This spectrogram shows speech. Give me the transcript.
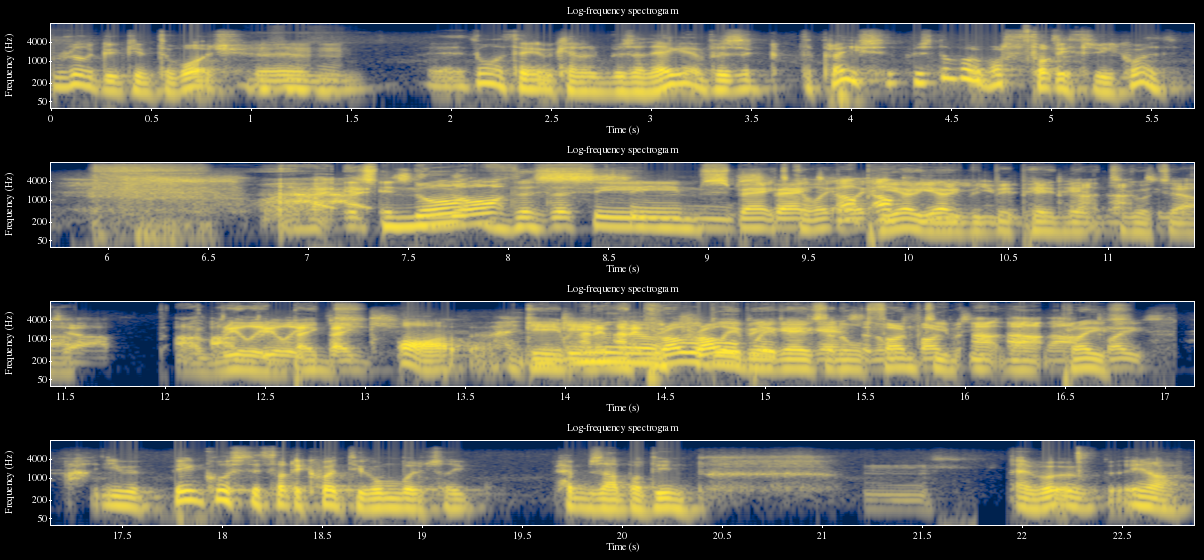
Really good game to watch. Um, uh, the only thing that kind of was a negative was the, the price. It was never worth thirty three quid. It's, not, the, same, spectacle. Like, up, here, you would be paying that to go to a, a really, big, Oh, game, and it would probably be against an old firm team at that price. you were paying close to thirty quid to go and watch like Hibs Aberdeen. And you know,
